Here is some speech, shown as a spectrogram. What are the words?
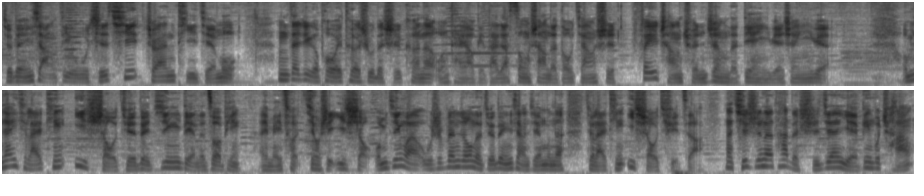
绝对影响第五十期专题节目。那么，在这个颇为特殊的时刻呢，文凯要给大家送上的都将是非常纯正的电影原声音乐。我们将一起来听一首绝对经典的作品，哎，没错，就是一首。我们今晚五十分钟的绝对影响节目呢，就来听一首曲子啊。那其实呢，它的时间也并不长，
